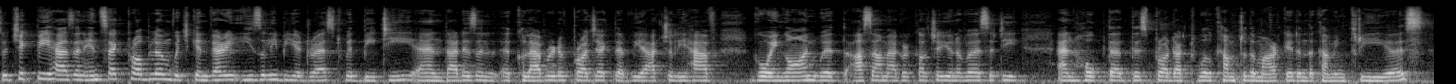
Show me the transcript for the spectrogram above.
So chickpea has an insect problem which can very easily be addressed with BT, and that is a, a collaborative project that we actually have going on with Assam Agriculture University, and hope that this product will come to the market in the coming three years.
